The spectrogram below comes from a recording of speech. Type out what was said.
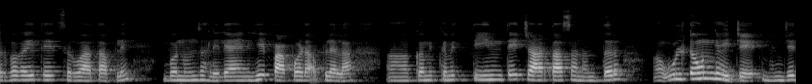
तर बघा इथे सर्व आता आपले बनवून झालेले आहे. आणि हे पापड आपल्याला कमीत कमी तीन ते चार तासानंतर उलटवून घ्यायचे. म्हणजे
